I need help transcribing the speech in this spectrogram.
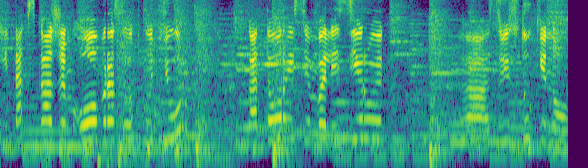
и, так скажем, образ от кутюр, который символизирует звезду кино.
